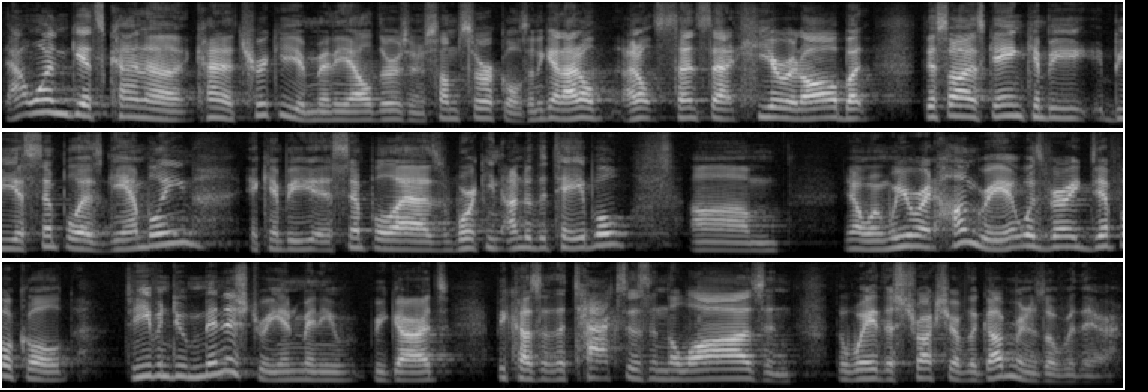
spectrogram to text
That one gets kind of kind of tricky in many elders and some circles. And again, I don't I don't sense that here at all, but dishonest gain can be, be as simple as gambling. It can be as simple as working under the table. Um, you know, when we were in Hungary, it was very difficult to even do ministry in many regards because of the taxes and the laws and the way the structure of the government is over there.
